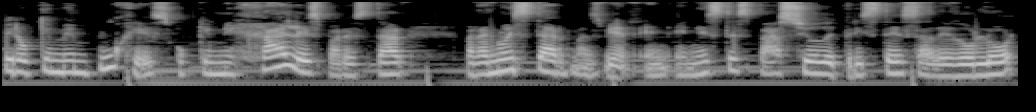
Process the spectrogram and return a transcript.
pero que me empujes o que me jales para estar para no estar más bien en, este espacio de tristeza, de dolor,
